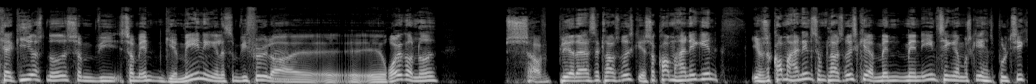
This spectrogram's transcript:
kan give os noget, som, vi, som enten giver mening, eller som vi føler øh, øh, rykker noget, så bliver der altså Claus Riskær. Så kommer han ikke ind. Jo, så kommer han ind som Claus Riskær, men, men en ting er måske hans politik,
